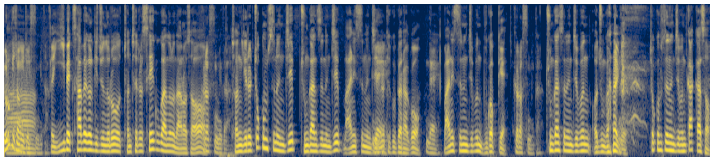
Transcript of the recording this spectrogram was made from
이렇게 아, 정해져 있습니다. 200, 400을 기준으로 전체를 세 구간으로 나눠서 그렇습니다. 전기를 조금 쓰는 집, 중간 쓰는 집, 많이 쓰는 집 네. 이렇게 구별하고 네. 많이 쓰는 집은 무겁게 그렇습니다. 중간 쓰는 집은 어중간하게 조금 쓰는 집은 깎아서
